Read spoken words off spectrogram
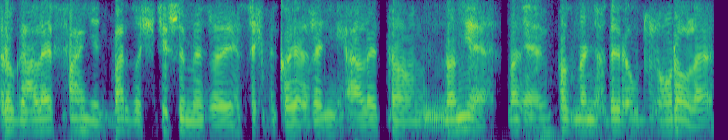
Rogale, fajnie, bardzo się cieszymy, że jesteśmy kojarzeni, ale to, no nie, no nie. Poznań odegrał dużą rolę e,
